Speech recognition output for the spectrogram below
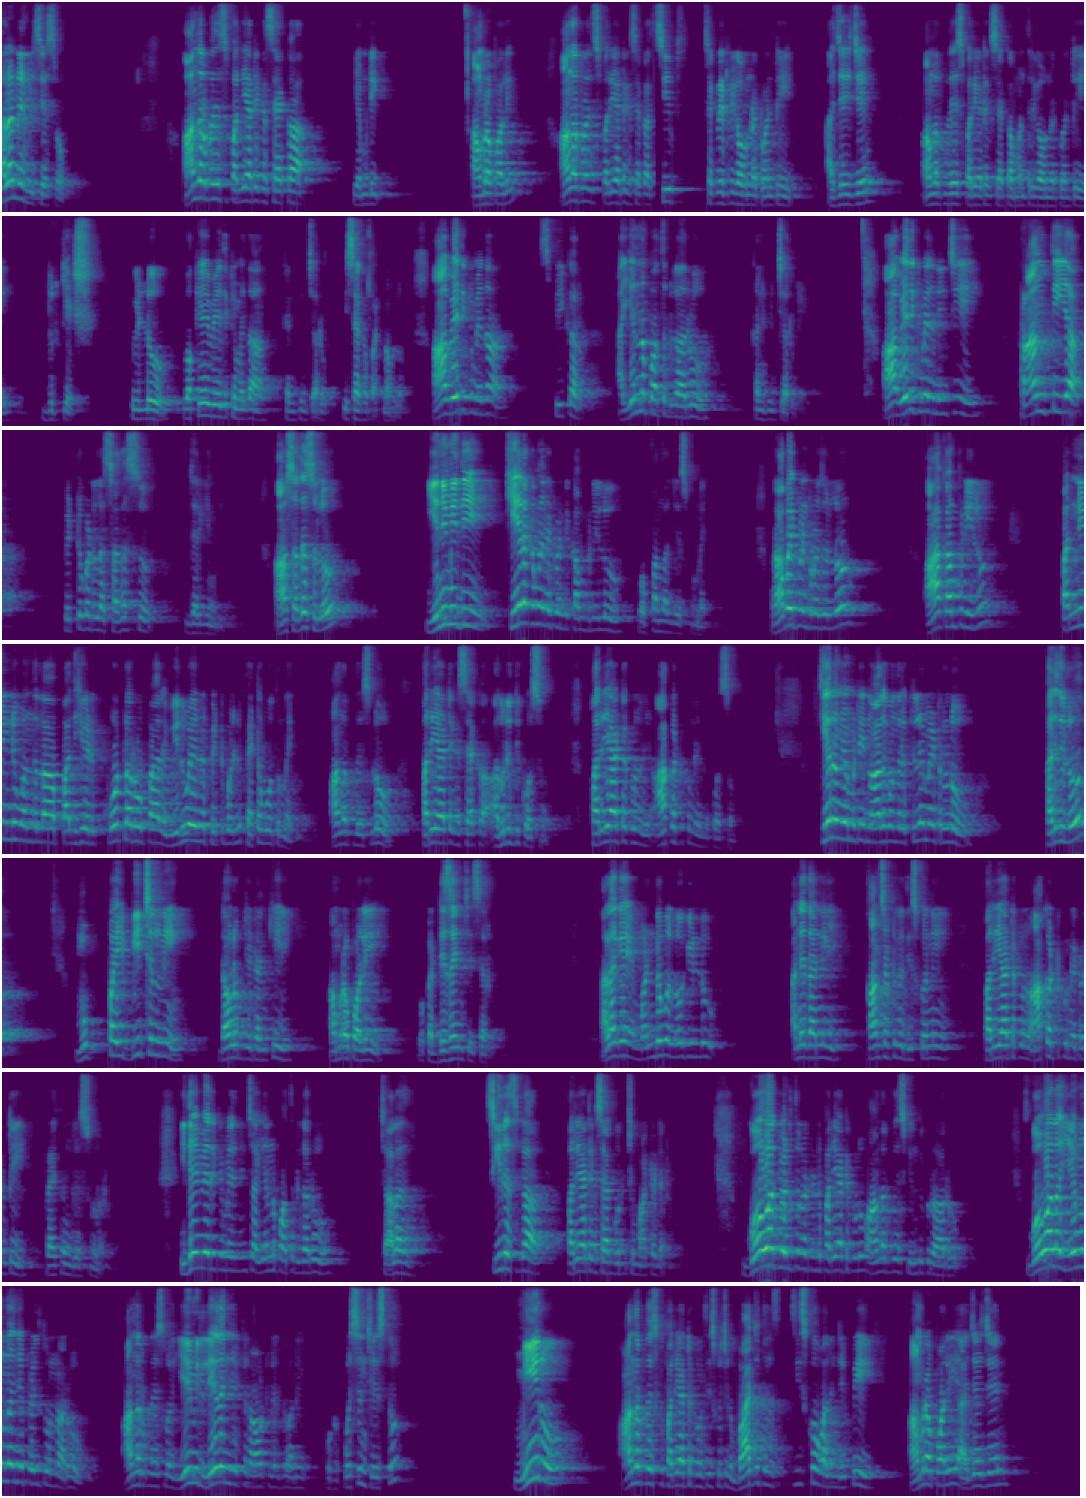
Hello నేను విశేషం ఆంధ్రప్రదేశ్ పర్యాటక శాఖ ఎండి ఆమ్రపాలి ఆంధ్రప్రదేశ్ పర్యాటక శాఖ చీఫ్ సెక్రటరీగా ఉన్నటువంటి అజయ్ జైన్ ఆంధ్రప్రదేశ్ పర్యాటక శాఖ మంత్రిగా ఉన్నటువంటి దుర్గేష్. వీళ్ళు ఒకే వేదిక మీద కనిపించారు విశాఖపట్నంలో. ఆ వేదిక మీద స్పీకర్ అయ్యన్న పాత్రుడు గారు కనిపించారు. ఆ వేదిక మీద నుంచి ప్రాంతీయ పెట్టుబడుల సదస్సు జరిగింది. ఆ సదస్సులో ఎనిమిది కీలకమైనటువంటి కంపెనీలు ఒప్పందాలు చేసుకున్నాయి. రాబోయేటువంటి రోజుల్లో ఆ కంపెనీలు పన్నెండు వందల పదిహేడు కోట్ల రూపాయల విలువైన పెట్టుబడులు పెట్టబోతున్నాయి. ఆంధ్రప్రదేశ్లో పర్యాటక శాఖ అభివృద్ధి కోసం పర్యాటకుల్ని ఆకట్టుకునేందుకోసం. తీరం ఏమిటి? నాలుగు వందల కిలోమీటర్లు పరిధిలో ముప్పై బీచ్ల్ని డెవలప్ చేయడానికి అమరపాలి ఒక డిజైన్ చేశారు. అలాగే మండువ లోగిళ్ళు అనే దాన్ని కాన్సెప్ట్గా తీసుకొని పర్యాటకులను ఆకట్టుకునేటువంటి ప్రయత్నం చేస్తున్నారు. ఇదే వేదిక మీద నుంచి అయ్యన్న పాత్రుడు గారు చాలా సీరియస్గా పర్యాటక శాఖ గురించి మాట్లాడారు. గోవాకి వెళ్తున్నటువంటి పర్యాటకులు ఆంధ్రప్రదేశ్కి ఎందుకు రారు? గోవాలో ఏముందని చెప్పి వెళ్తున్నారు ఆంధ్రప్రదేశ్లో ఏమీ లేదని చెప్పి రావట్లేదు అని ఒక క్వశ్చన్ చేస్తూ మీరు ఆంధ్రప్రదేశ్కి పర్యాటకం తీసుకొచ్చిన బాధ్యతను తీసుకోవాలని చెప్పి ఆమ్రపాలి అజయ్ జైన్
